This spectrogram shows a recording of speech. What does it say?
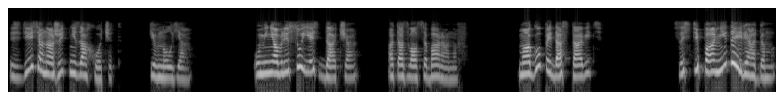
Здесь она жить не захочет, кивнул я. У меня в лесу есть дача, отозвался Баранов. Могу предоставить. Со Степанидой рядом?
